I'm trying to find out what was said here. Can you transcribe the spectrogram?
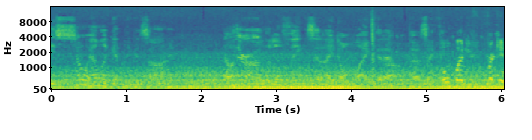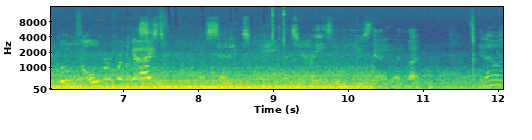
is so elegantly designed. Now there are little things that I don't like that Apple does. I think Nobody freaking moves over for the guys. Uh, settings pane. It's crazy to use that. And I thought, you know,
